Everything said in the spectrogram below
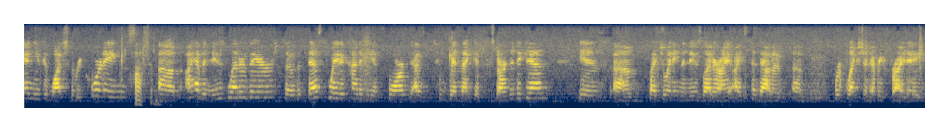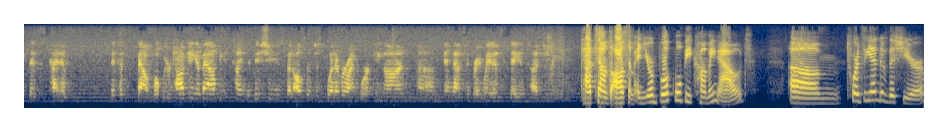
And you can watch the recordings. Awesome. Um, I have a newsletter there, so the best way to kind of be informed as to when that gets started again is um, by joining the newsletter. I, I send out a, a, reflection every Friday that's kind of it's about what we were talking about, these kinds of issues, but also just whatever I'm working on, um, and that's a great way to stay in touch. That sounds awesome. And your book will be coming out um, towards the end of this year.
